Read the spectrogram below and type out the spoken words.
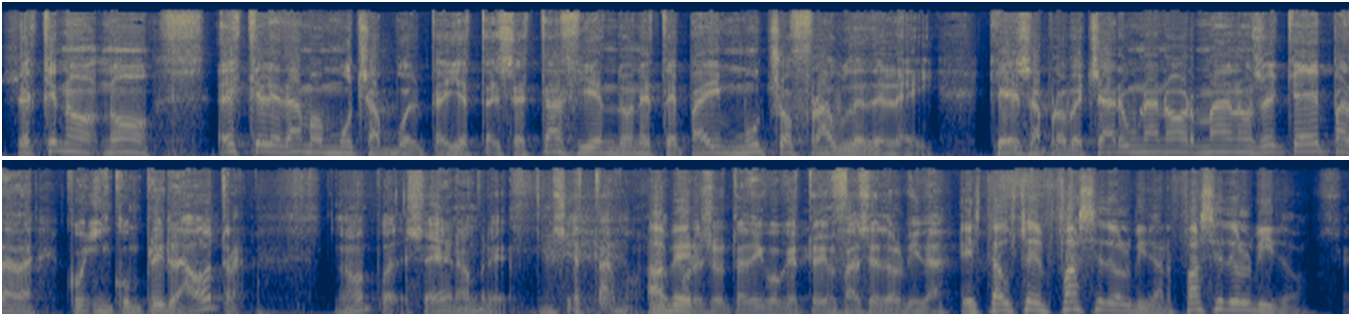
Si es que no, no, es que le damos muchas vueltas y se está haciendo en este país mucho fraude de ley, que es aprovechar una norma, no sé qué, para incumplir la otra. No puede ser, hombre. Así estamos. por eso te digo que estoy en fase de olvidar. Está usted en fase de olvidar, fase de olvido. Sí.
